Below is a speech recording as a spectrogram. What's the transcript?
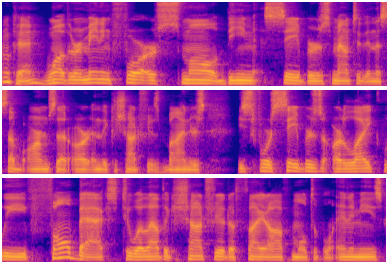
Okay, while the remaining four are small beam sabers mounted in the sub arms that are in the Kshatriya's binders. These four sabers are likely fallbacks to allow the Kshatriya to fight off multiple enemies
